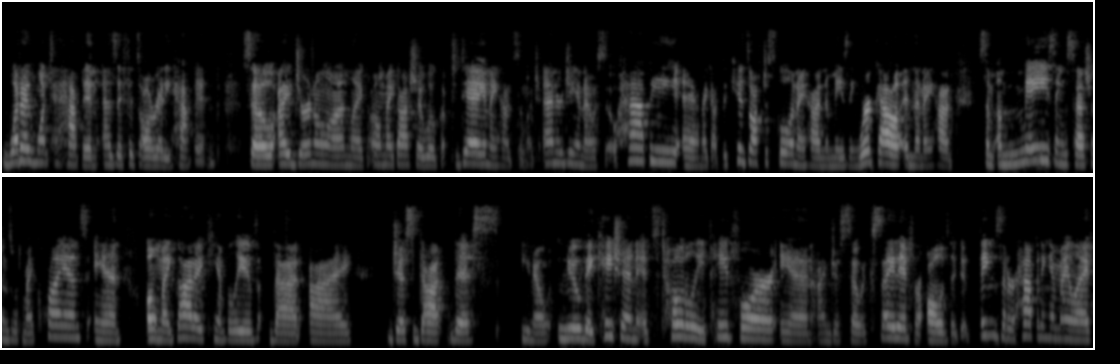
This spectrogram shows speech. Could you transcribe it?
what I want to happen as if it's already happened. So I journal on, like, oh my gosh, I woke up today and I had so much energy and I was so happy. And I got the kids off to school and I had an amazing workout. And then I had some amazing sessions with my clients. And oh my God, I can't believe that I just got this you know, new vacation. It's totally paid for, and I'm just so excited for all of the good things that are happening in my life.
